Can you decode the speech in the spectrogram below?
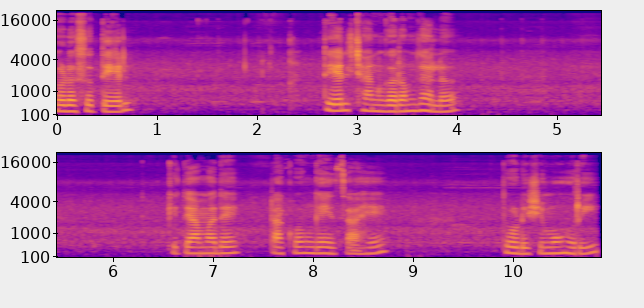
थोडंसं तेल. तेल छान गरम झालं की त्यामध्ये टाकून घ्यायचं आहे थोडीशी मोहरी.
